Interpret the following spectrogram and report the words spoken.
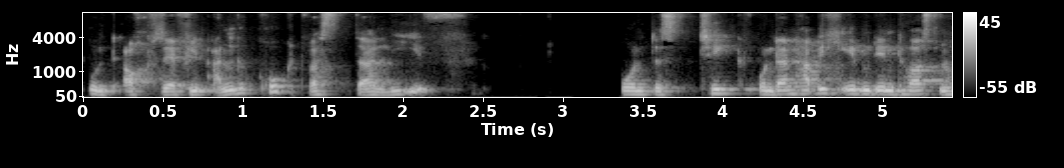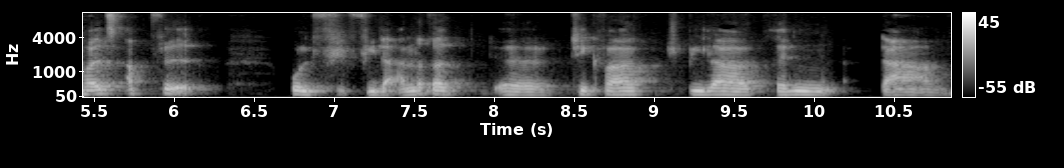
und auch sehr viel angeguckt, was da lief. Und das Tick, und dann habe ich eben den Thorsten Holzapfel und viele andere äh, Tikva-Spielerinnen da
